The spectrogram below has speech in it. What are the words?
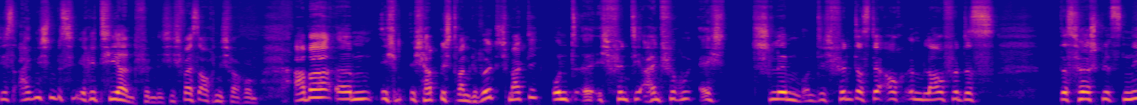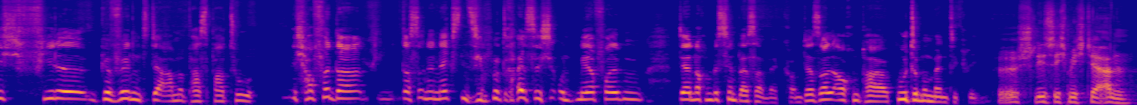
die ist eigentlich ein bisschen irritierend, finde ich. Ich weiß auch nicht warum. Aber ähm, ich, ich habe mich dran gewöhnt, ich mag die. Und äh, ich finde die Einführung echt schlimm. Und ich finde, dass der auch im Laufe des, des Hörspiels nicht viel gewinnt, der arme Passepartout. Ich hoffe, da, dass in den nächsten 37 und mehr Folgen der noch ein bisschen besser wegkommt. Der soll auch ein paar gute Momente kriegen. Äh, schließe ich mich dir an.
